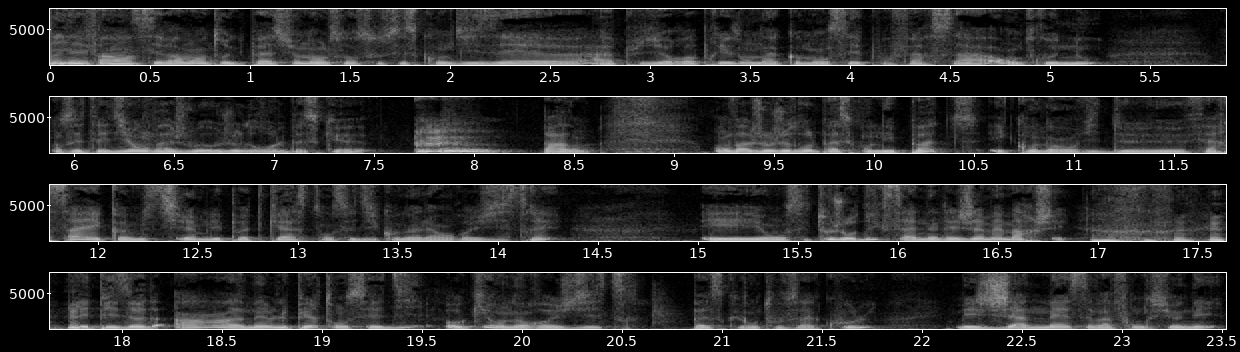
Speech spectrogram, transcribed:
Enfin, c'est vraiment un truc passion dans le sens où c'est ce qu'on disait euh, à plusieurs reprises. On a commencé pour faire ça entre nous. On s'était dit on va jouer au jeu de rôle parce que, pardon, on va jouer au jeu de rôle parce qu'on est potes et qu'on a envie de faire ça. Et comme Steve aime les podcasts, on s'est dit qu'on allait enregistrer. Et on s'est toujours dit que ça n'allait jamais marcher. L'épisode 1, euh, même le pilote, on s'est dit, ok, on enregistre parce qu'on trouve ça cool, mais jamais ça va fonctionner.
